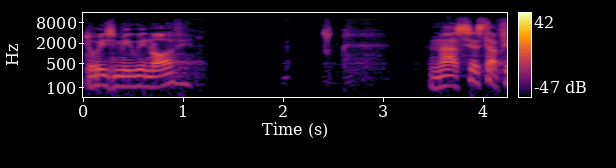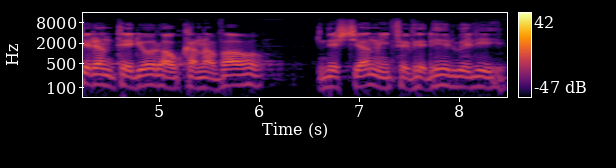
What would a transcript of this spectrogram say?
2009 na sexta-feira anterior ao carnaval, neste ano, em fevereiro, ele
